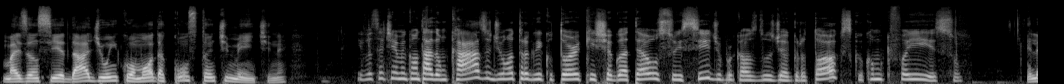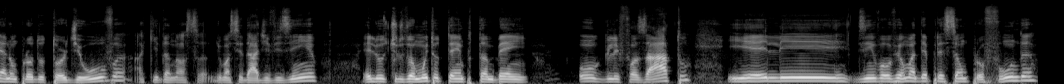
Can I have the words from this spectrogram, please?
mas a ansiedade o incomoda constantemente, né? E você tinha me contado um caso de um outro agricultor que chegou até o suicídio por causa do uso de agrotóxico. Como que foi isso? Ele era um produtor de uva aqui da nossa de uma cidade vizinha. Ele utilizou muito tempo também o glifosato e ele desenvolveu uma depressão profunda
